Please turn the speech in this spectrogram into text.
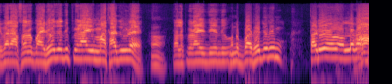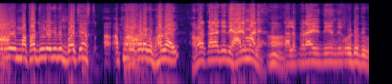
এবার আসলে বাইরেও যদি প্রাইজ মাথা জুড়ে তাহলে প্রাইজ দিয়ে দেবো মানে বাইরে যদি তাড়িয়ে লাগা। মাথা জুড়ে যদি বাই চান্স আপনার। ভাগাই আমার কাড়া যদি হার মানে। তাহলে প্রাইজ দিয়ে দেবো ওইটা দিব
